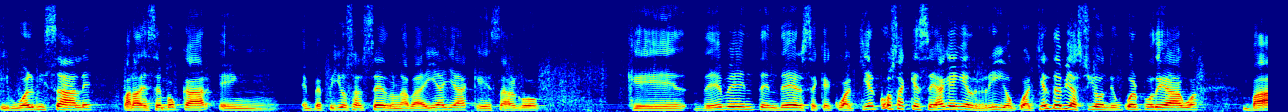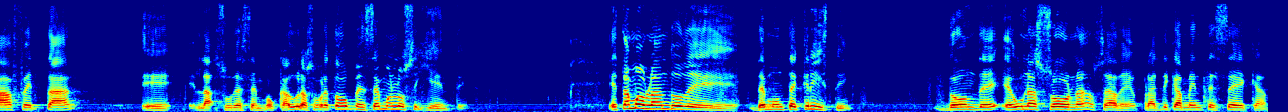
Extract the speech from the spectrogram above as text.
y, vuelve y sale para desembocar en, en, Pepillo Salcedo, en la bahía ya, que es algo que debe entenderse que cualquier cosa que se haga en el río, cualquier deviación de un cuerpo de agua va a afectar eh, su desembocadura. Sobre todo pensemos en lo siguiente. Estamos hablando de, de Montecristi, donde es una zona, o sea, prácticamente seca,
